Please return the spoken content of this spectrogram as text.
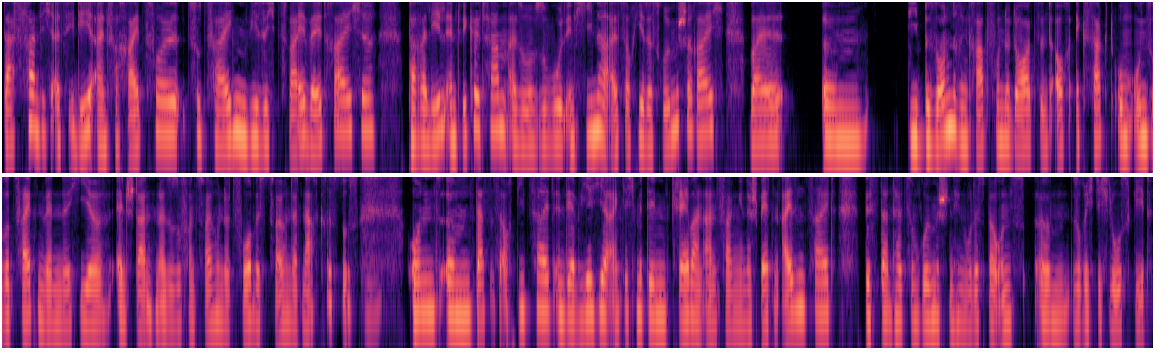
das fand ich als Idee einfach reizvoll zu zeigen, wie sich zwei Weltreiche parallel entwickelt haben, also sowohl in China als auch hier das Römische Reich, weil ähm, die besonderen Grabfunde dort sind auch exakt um unsere Zeitenwende hier entstanden, also so von 200 vor bis 200 nach Christus. Mhm. Und ähm, das ist auch die Zeit, in der wir hier eigentlich mit den Gräbern anfangen, in der späten Eisenzeit bis dann halt zum Römischen hin, wo das bei uns ähm, so richtig losgeht.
